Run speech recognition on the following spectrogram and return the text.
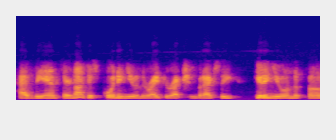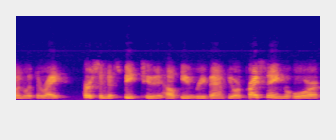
has the answer, not just pointing you in the right direction, but actually getting you on the phone with the right person to speak to to help you revamp your pricing or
